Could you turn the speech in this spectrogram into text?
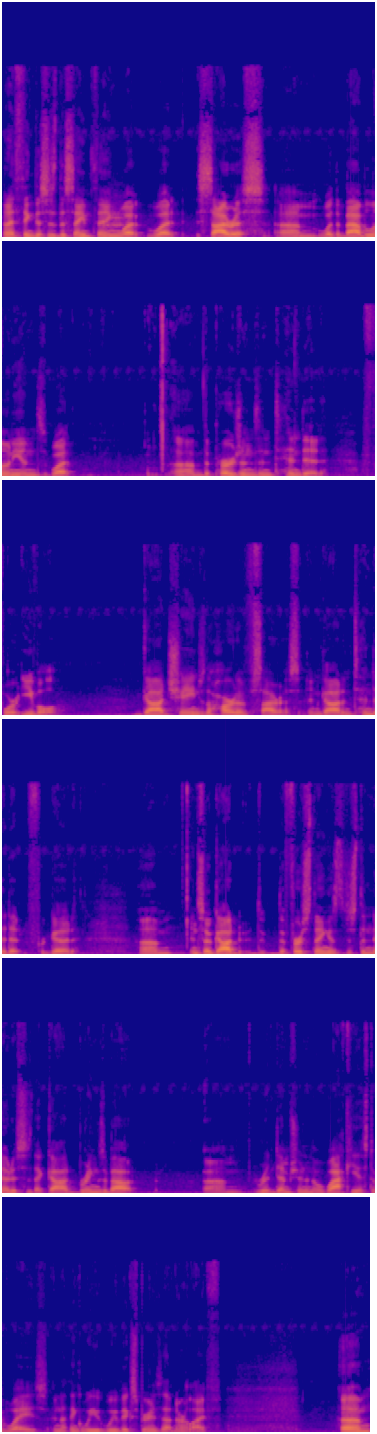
And I think this is the same thing. What, what Cyrus, um, what the Babylonians, what um, the Persians intended for evil, God changed the heart of Cyrus and God intended it for good. Um, and so God, the first thing is just to notice is that God brings about um, redemption in the wackiest of ways, and I think we we've experienced that in our life. Um,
